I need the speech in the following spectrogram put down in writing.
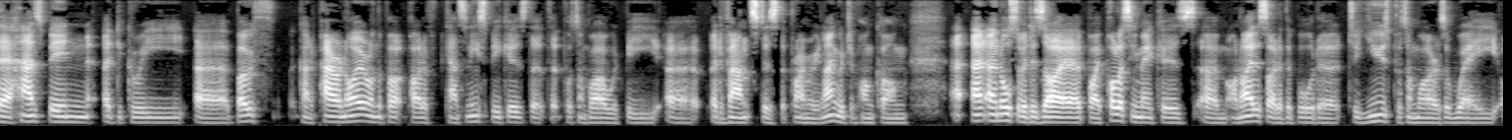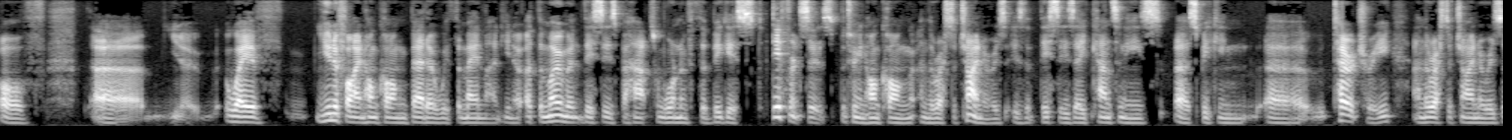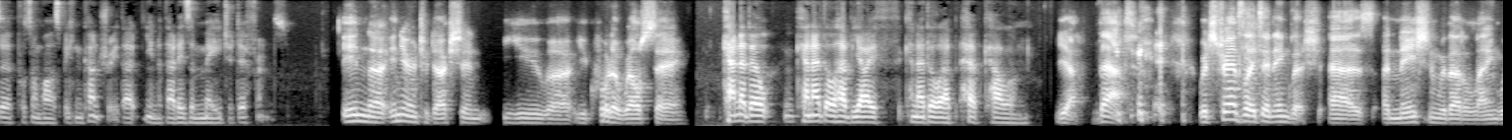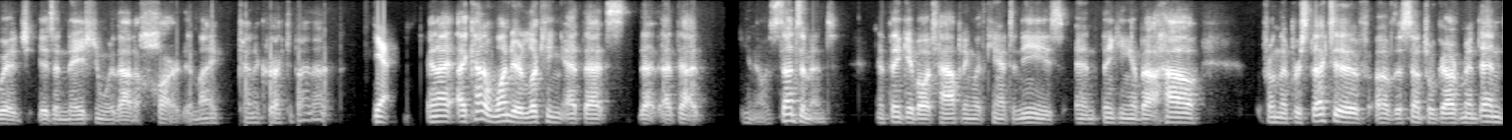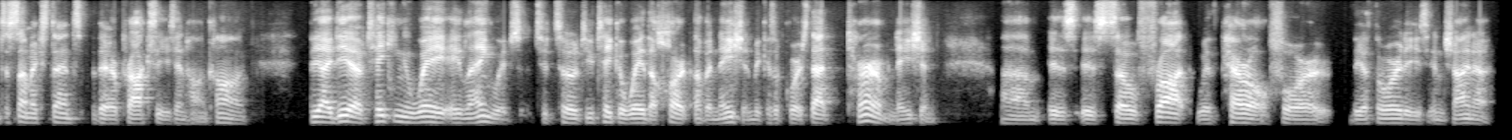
there has been a degree, uh, both kind of paranoia on the part, part of Cantonese speakers that, that Putonghua would be uh, advanced as the primary language of Hong Kong, and, and also a desire by policymakers um, on either side of the border to use Putonghua as a way of, uh, you know, a way of unifying Hong Kong better with the mainland. You know, at the moment, this is perhaps one of the biggest differences between Hong Kong and the rest of China is, is that this is a Cantonese uh, speaking uh, territory and the rest of China is a Putonghua speaking country. That, you know, that is a major difference. In, uh, in your introduction, you, uh, you quote a Welsh saying, Cenedl, Cenedl heb iaith, Cenedl heb calon. Yeah, that, which translates in English as a nation without a language is a nation without a heart. Am I kind of corrected by that? Yeah. And I, I kind of wonder, looking at that, that at that, you know, sentiment, and thinking about what's happening with Cantonese, and thinking about how, from the perspective of the central government and to some extent their proxies in Hong Kong, the idea of taking away a language to so you take away the heart of a nation, because of course that term nation um, is is so fraught with peril for the authorities in China,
